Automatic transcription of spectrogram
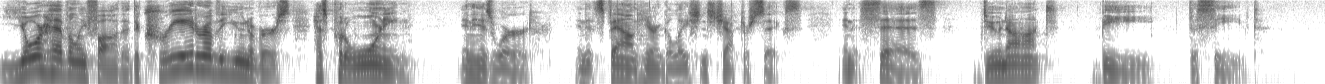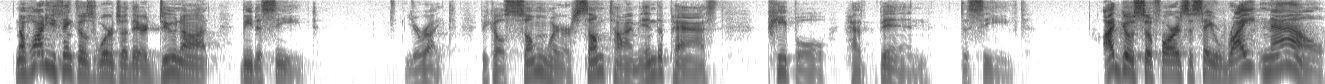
your Heavenly Father, the creator of the universe, has put a warning in His Word. And it's found here in Galatians chapter 6. And it says, Do not be deceived. Now, why do you think those words are there? Do not be deceived. You're right because somewhere, sometime in the past, people have been deceived. I'd go so far as to say, right now,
